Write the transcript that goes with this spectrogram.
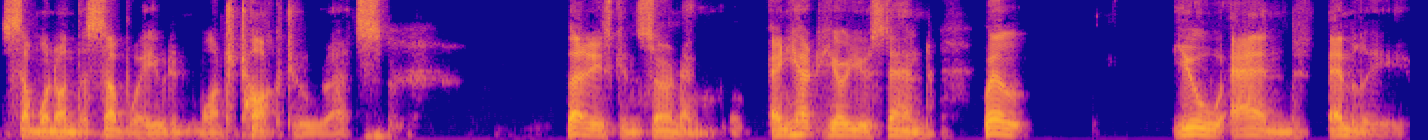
someone on the subway you didn't want to talk to. That's that is concerning. And yet here you stand. Well, you and Emily,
